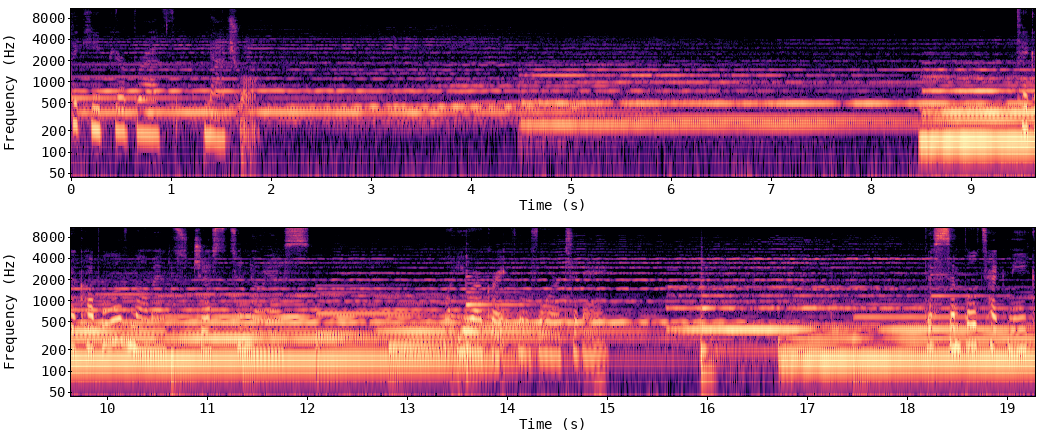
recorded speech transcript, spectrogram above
to keep your breath natural. Take a couple of moments just to notice what you are grateful for today. This simple technique,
